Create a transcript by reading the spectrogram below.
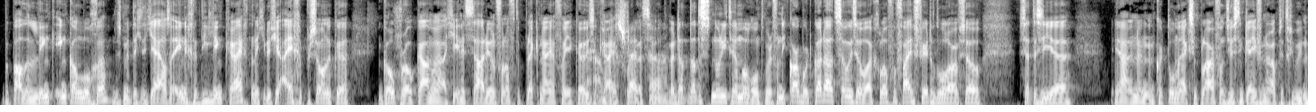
bepaalde link in kan loggen. Dus met dat, je, dat jij als enige die link krijgt. En dat je dus je eigen persoonlijke GoPro-cameraatje in het stadion vanaf de plek naar, van je keuze krijgt voor de wedstrijd. Maar dat, dat is nog niet helemaal rond. Maar van die cardboard cutouts sowieso wel. Ik geloof voor 45 dollar of zo zetten ze je ja, een, een kartonnen exemplaar van Justin Kevenaar op de tribune.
